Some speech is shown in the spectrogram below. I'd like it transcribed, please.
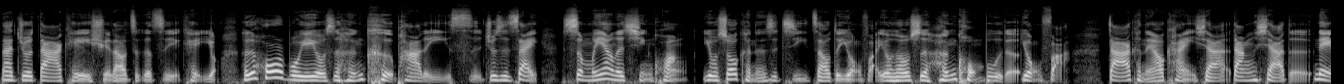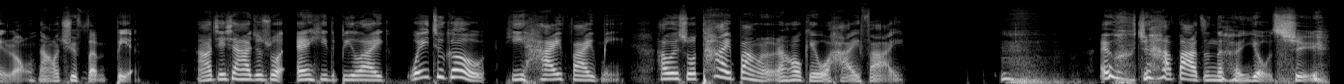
那就大家可以学到这个字，也可以用。可是 horrible 也有是很可怕的意思，就是在什么样的情况，有时候可能是急招的用法，有时候是很恐怖的用法。大家可能要看一下当下的内容，然后去分辨。然后接下来就说，and he'd be like, way to go。He high five me，他会说太棒了，然后给我 high five。嗯，哎，我觉得他爸真的很有趣。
